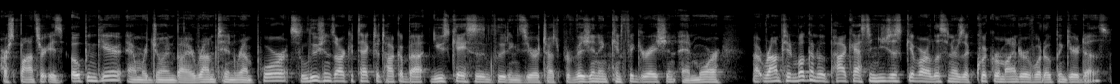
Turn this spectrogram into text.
Our sponsor is OpenGear, and we're joined by Ramtin Rampour, solutions architect, to talk about use cases including zero touch provisioning, configuration, and more. Uh, Ramtin, welcome to the podcast. And you just give our listeners a quick reminder of what OpenGear does?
